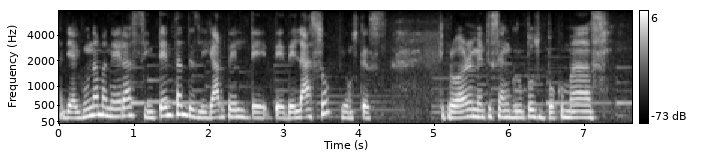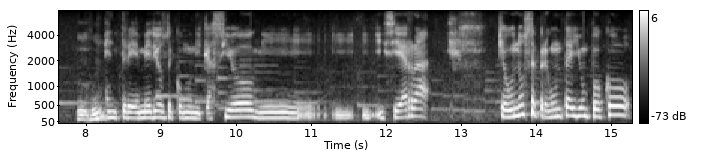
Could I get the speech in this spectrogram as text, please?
de alguna manera se intentan desligar del, de, lazo, digamos que es que probablemente sean grupos un poco más entre medios de comunicación y, y, y, Sierra, que uno se pregunta ahí un poco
